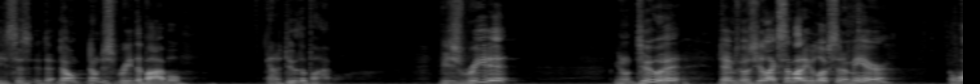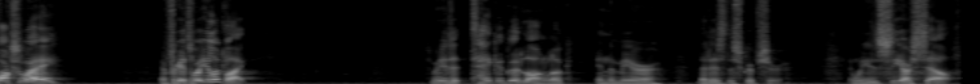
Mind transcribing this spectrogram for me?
He says, don't, don't just read the Bible, you got to do the Bible. If you just read it, you don't do it. James goes, You're like somebody who looks in a mirror and walks away and forgets what you look like. So we need to take a good long look in the mirror that is the scripture. And we need to see ourselves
